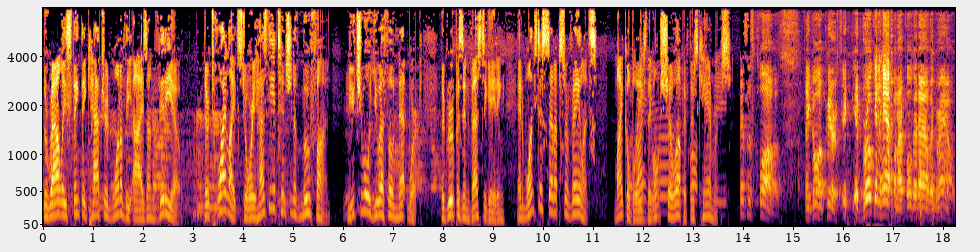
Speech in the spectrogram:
The Rowleys think they captured one of the eyes on video. Their Twilight story has the attention of MUFON, Mutual UFO Network. The group is investigating and wants to set up surveillance. Michael believes they won't show up if there's cameras. This is claws. They go up here. It, it, broke in half when I pulled it out of the ground.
